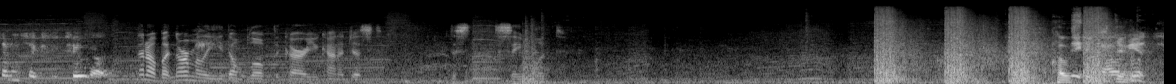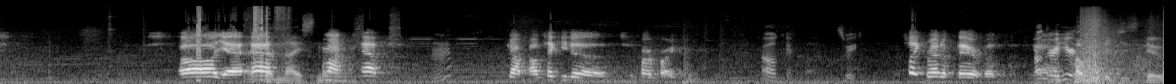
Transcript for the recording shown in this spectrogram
762 gun. No, no, but normally you don't blow up the car. You kind of just dis- disable it. Postage Please Oh yeah, That's F. a nice Come on, name. F. Hmm? Drop. I'll take you to, to the car park. Oh, okay. Sweet. It's like right up there, but. you Oh, know. they're here. Postages, dude.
